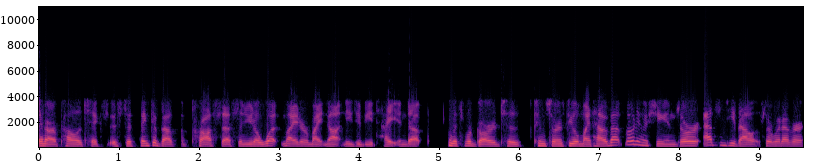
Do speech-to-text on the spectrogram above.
in our politics is to think about the process and, you know, what might or might not need to be tightened up with regard to concerns people might have about voting machines or absentee ballots or whatever.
